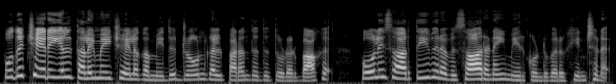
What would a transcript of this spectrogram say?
புதுச்சேரியில் தலைமைச் செயலகம் மீது ட்ரோன்கள் பறந்தது தொடர்பாக போலீசார் தீவிர விசாரணை மேற்கொண்டு வருகின்றனர்.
